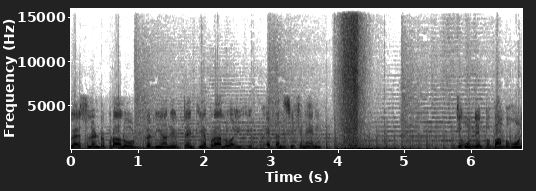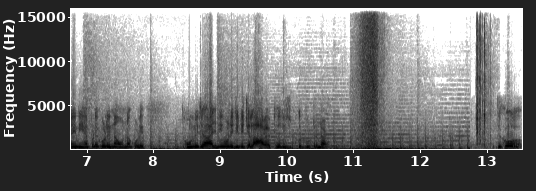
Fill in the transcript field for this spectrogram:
ਗੈਸ ਸਿਲੰਡਰ ਭਰਾ ਲਓ, ਗੱਡੀਆਂ ਦੇ ਟੈਂਕੀਆਂ ਭਰਾ ਲਓ ਵਾਲੀ ਐਦਾਂ ਦੀ ਸਿਚੁਏਸ਼ਨ ਹੈ ਨਹੀਂ। ਜੇ ਉਹਨੇ ਬੰਬ ਹੋਣੇ ਨਹੀਂ ਆਪਣੇ ਕੋਲੇ, ਨਾ ਉਹਨਾਂ ਕੋਲੇ। ਉਹਨੇ ਜਹਾਜ਼ ਨਹੀਂ ਹੋਣੇ ਜਿਹਨੇ ਚਲਾ ਬੈਠੇ ਹੋ ਤੁਸੀਂ ਕੰਪਿਊਟਰ ਨਾਲ। ਦੇਖੋ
